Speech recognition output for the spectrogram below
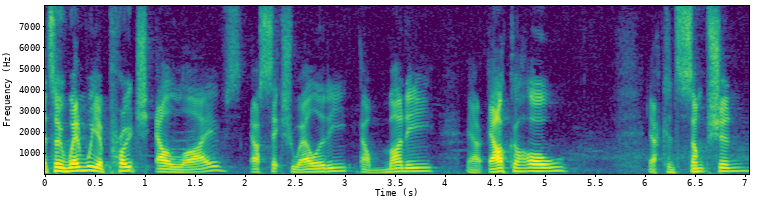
And so when we approach our lives, our sexuality, our money, our alcohol, our consumption,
